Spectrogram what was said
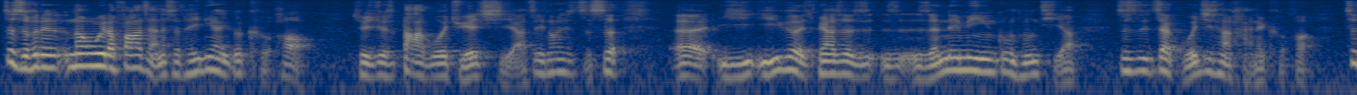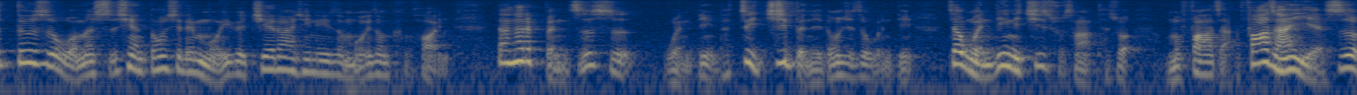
这时候呢，那为了发展的时候，它一定要有个口号，所以就是大国崛起啊，这些东西只是呃一一个，比方说人人类命运共同体啊，这是在国际上喊的口号。这都是我们实现东西的某一个阶段性的一种某一种口号，但它的本质是稳定，它最基本的东西是稳定。在稳定的基础上，他说我们发展，发展也是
